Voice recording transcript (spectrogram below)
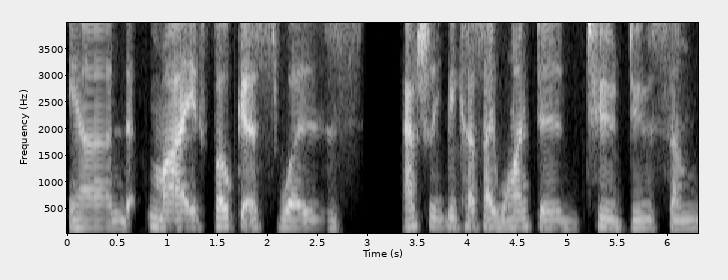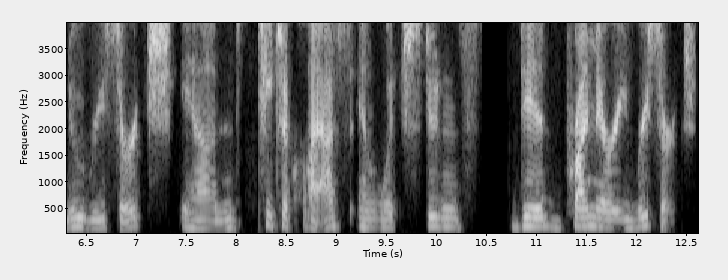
And my focus was actually because I wanted to do some new research and teach a class in which students did primary research.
